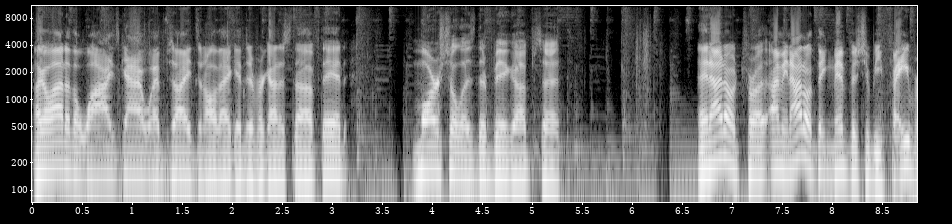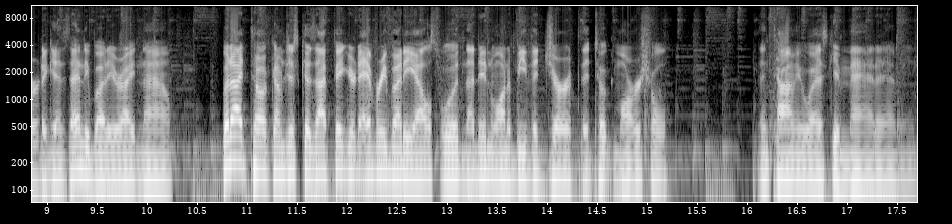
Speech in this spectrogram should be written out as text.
Like a lot of the wise guy websites and all that different kind of stuff. They had Marshall as their big upset. And I don't trust I mean, I don't think Memphis should be favored against anybody right now. But I took them just because I figured everybody else would and I didn't want to be the jerk that took Marshall. And Tommy West get mad at me.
